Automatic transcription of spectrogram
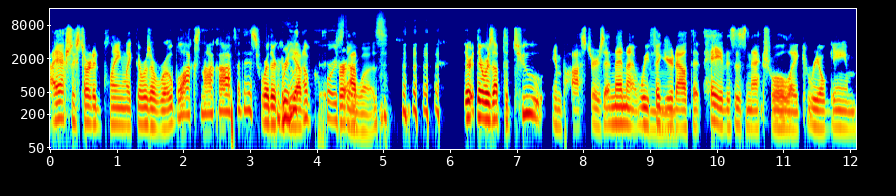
I actually started playing like there was a Roblox knockoff of this where there could Really? be up, Of course there up- was. there there was up to two imposters, and then uh, we Mm. figured out that hey, this is an actual like real game.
